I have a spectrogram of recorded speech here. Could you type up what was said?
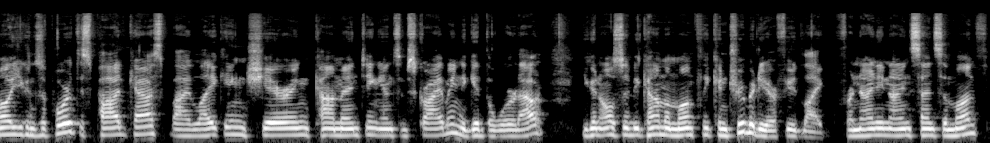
Uh, you can support this podcast by liking, sharing, commenting, and subscribing to get the word out. You can also become a monthly contributor if you'd like. For 99 cents a month,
